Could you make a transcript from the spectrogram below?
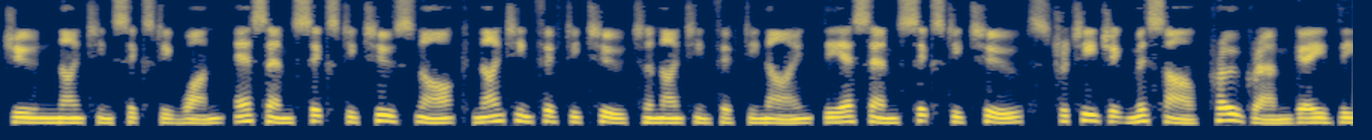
June 1961, SM-62 Snark 1952-1959. The SM-62 strategic missile program gave the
